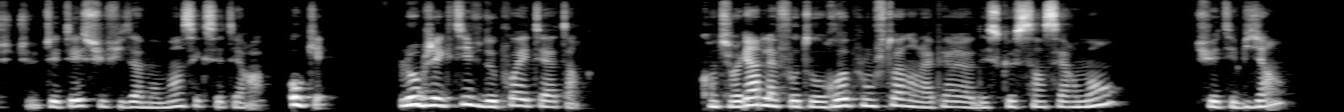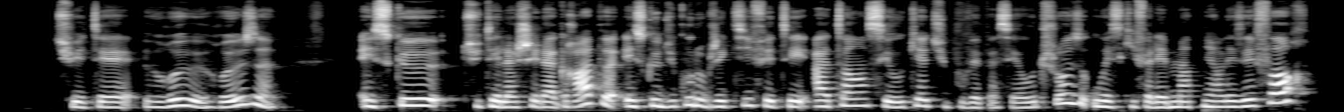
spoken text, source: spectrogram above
tu étais suffisamment mince etc. OK, l'objectif de poids était atteint. Quand tu regardes la photo, replonge-toi dans la période. Est-ce que sincèrement, tu étais bien? Tu étais heureux, heureuse? Est-ce que tu t'es lâché la grappe? Est-ce que du coup l'objectif était atteint, c'est OK, tu pouvais passer à autre chose? Ou est-ce qu'il fallait maintenir les efforts,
